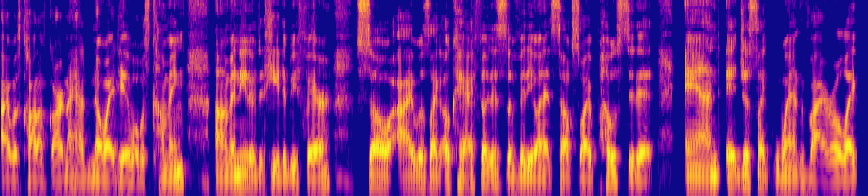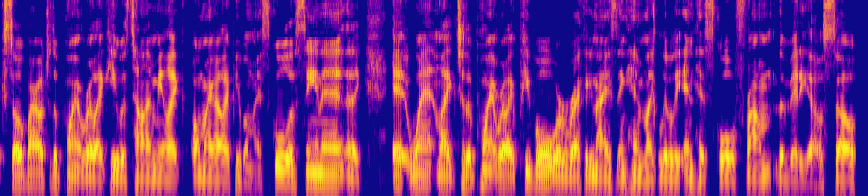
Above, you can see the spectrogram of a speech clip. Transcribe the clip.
I was caught off guard and I had no idea what was coming. Um, and neither did he, to be fair. So I was like, okay, I feel like this is a video in itself. So I posted it and it just like went viral, like so viral to the point where like he was telling me like, oh my god, like people in my school have seen it. like it went like to the point where like people were recognizing him like literally in his school from the video. So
